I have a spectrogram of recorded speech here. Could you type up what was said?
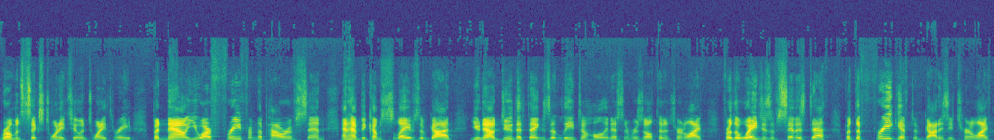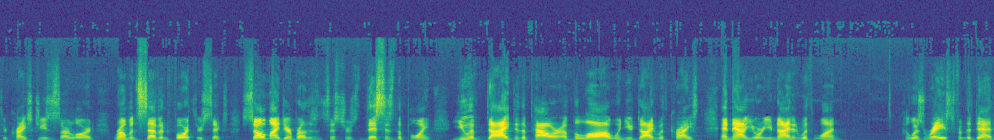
Romans 6, 22 and 23. But now you are free from the power of sin and have become slaves of God. You now do the things that lead to holiness and result in eternal life. For the wages of sin is death, but the free gift of God is eternal life through Christ Jesus our Lord. Romans 7, 4 through 6. So, my dear brothers and sisters, this is the point. You have died to the power of the law when you died with Christ, and now you are united with one who was raised from the dead.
